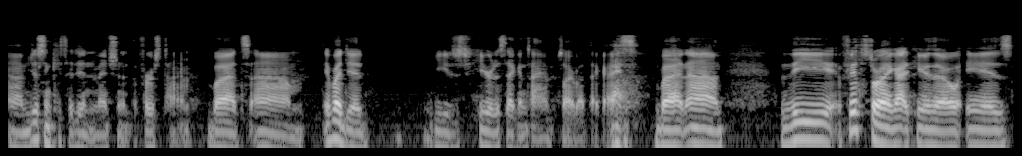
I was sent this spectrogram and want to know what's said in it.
um, just in case I didn't mention it the first time. But um, if I did, you just hear it a second time. Sorry about that, guys. But the fifth story I got here, though, is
